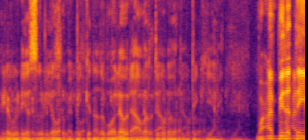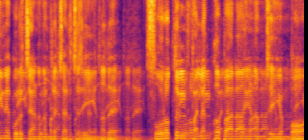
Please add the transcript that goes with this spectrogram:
എന്റെ വീഡിയോസുകളിൽ ഓർമ്മിപ്പിക്കുന്നത് പോലെ ഒരു ആവർത്തി കൂടെ ഓർമ്മിപ്പിക്കുകയാണ്. മുഅവ്വിദത്തൈനെ കുറിച്ചാണ് നമ്മൾ ചർച്ച ചെയ്യുന്നത്. സൂറത്തുൽ ഫലക്ക് പാരായണം ചെയ്യുമ്പോൾ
